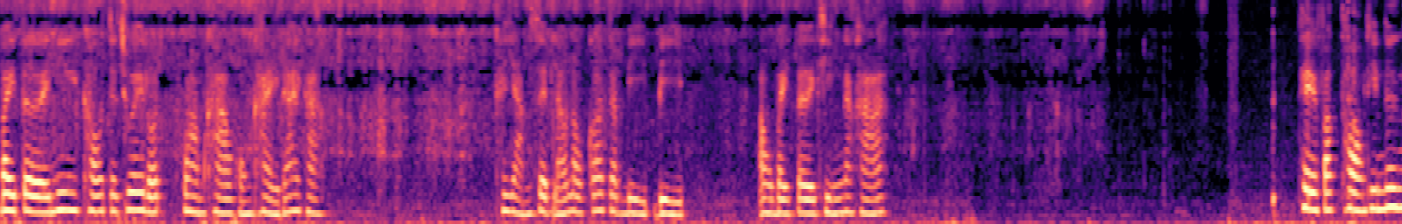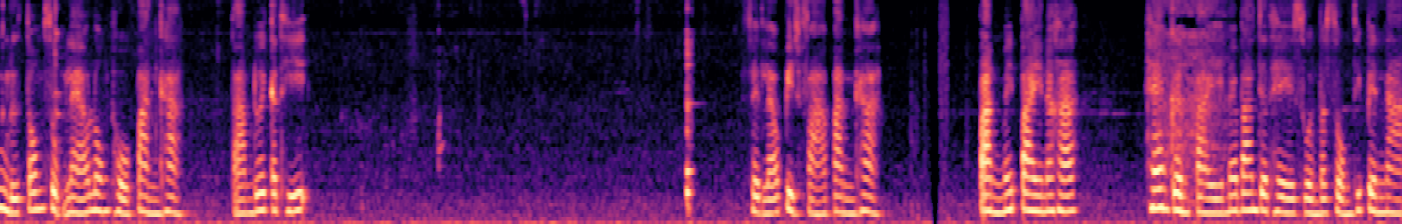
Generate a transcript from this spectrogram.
ใบเตยนี่เขาจะช่วยลดความคาวของไข่ได้ค่ะ ขยำเสร็จแล้วเราก็จะบีบบีบเอาใบเตยทิ้งนะคะ เทฟักทองที่นึ่งหรือต้มสุกแล้วลงโถปั่นค่ะ ตามด้วยกะทิ เสร็จแล้วปิดฝาปั่นค่ะ ปั่นไม่ไปนะคะ แห้งเกินไปแม่บ้านจะเทส่วนผสมที่เป็นน้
